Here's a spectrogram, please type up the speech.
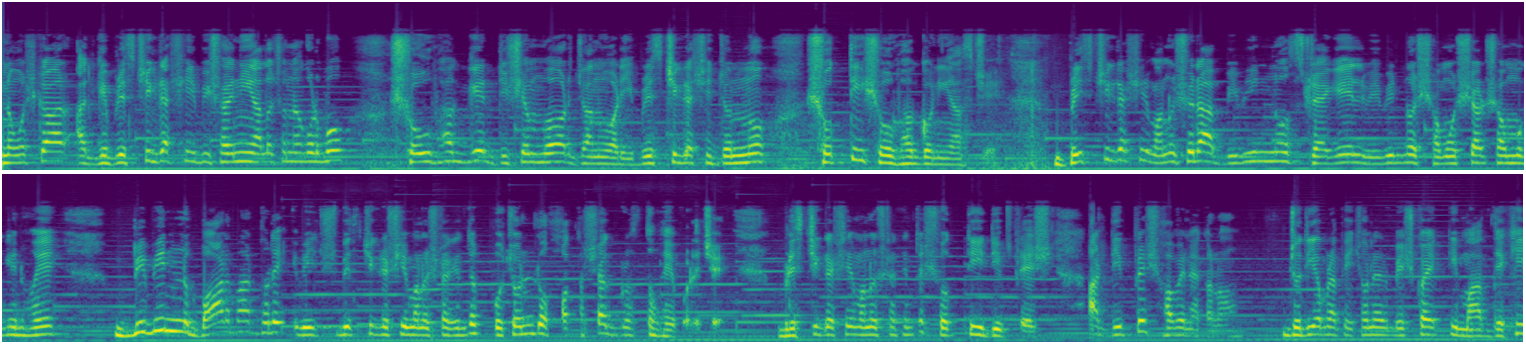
নমস্কার, আজকে বৃশ্চিক রাশির বিষয় নিয়ে আলোচনা করব। সৌভাগ্যের ডিসেম্বর, জানুয়ারি। বৃশ্চিক রাশির জন্য সত্যি সৌভাগ্য নিয়ে আসছে। বৃশ্চিক রাশির মানুষেরা বিভিন্ন স্ট্রাগেল বিভিন্ন সমস্যার সম্মুখীন হয়ে বিভিন্ন বারবার ধরে বৃশ্চিক রাশির মানুষরা কিন্তু প্রচণ্ড হতাশাগ্রস্ত হয়ে পড়েছে। বৃশ্চিক রাশির মানুষরা কিন্তু সত্যিই ডিপ্রেস আর ডিপ্রেস হবে না কেন? যদি আমরা পেছনের বেশ কয়েকটি মাস দেখি,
